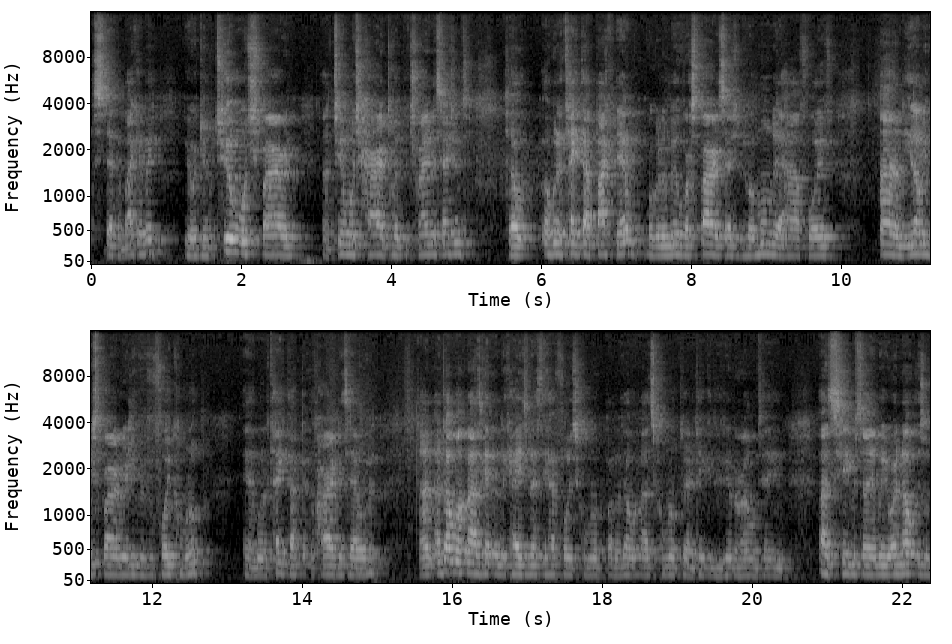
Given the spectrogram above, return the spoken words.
step it back a bit. We were doing too much sparring and too much hard type of training sessions. So I'm going to take that back now. We're going to move our sparring session to a Monday at half five, and you'll only be sparring really with a fight coming up. And I'm going to take that bit of hardness out of it. And I don't want lads getting in the cage unless they have fights coming up, and I don't want lads coming up there thinking they're doing their own thing. As he was saying, we were noticing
